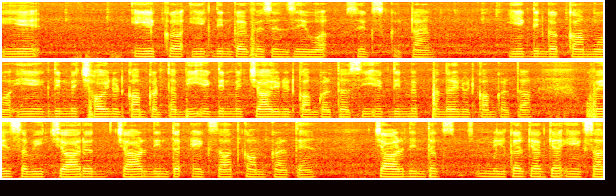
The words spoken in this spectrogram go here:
ये एक का एक दिन का एफिशिएंसी हुआ सिक्स टाइम एक दिन का काम हुआ ए एक दिन में छः यूनिट काम करता बी एक दिन में चार यूनिट काम करता सी एक दिन में पंद्रह यूनिट काम करता। वे सभी चार चार दिन तक एक साथ काम करते हैं। चार दिन तक मिलकर क्या क्या एक साथ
